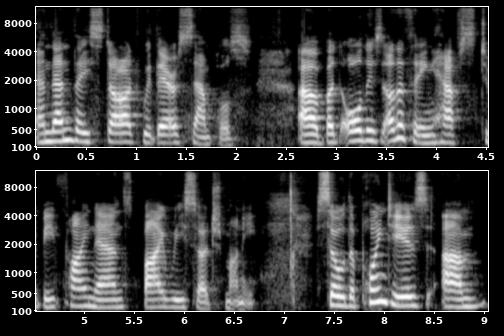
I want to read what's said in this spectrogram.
and then they start with their samples. Uh, but all this other thing has to be financed by research money. So the point is, um,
